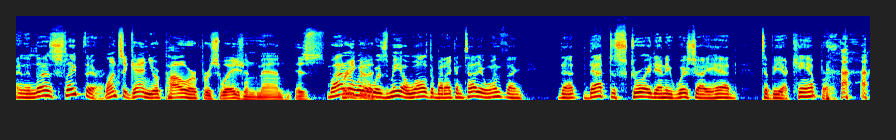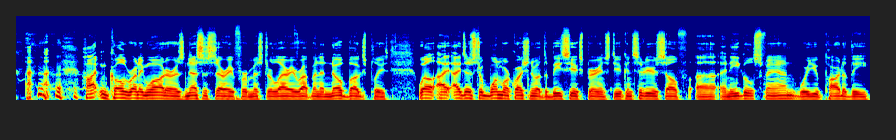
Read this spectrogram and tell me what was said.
and they let us sleep there. Once again, your power of persuasion, man, is well. I don't know good. whether it was me or Walter, but I can tell you one thing: that that destroyed any wish I had to be a camper. Hot and cold running water is necessary for Mr. Larry Rutman, and no bugs, please. Well, I, I just have one more question about the BC experience. Do you consider yourself uh, an Eagles fan? Were you part of the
